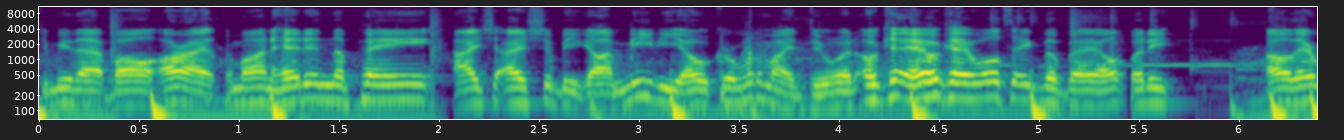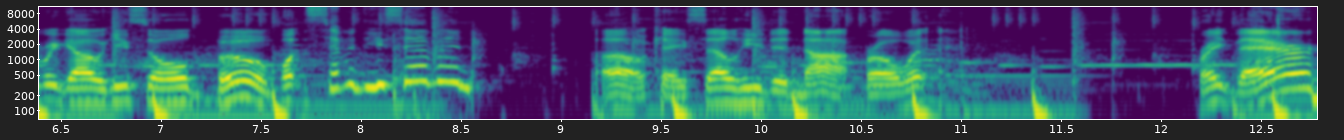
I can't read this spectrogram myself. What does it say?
Give me that ball. All right, come on, head in the paint. I, sh I should be gone. Mediocre. What am I doing? Okay, okay, we'll take the bail. Buddy. Oh, there we go. He sold. Boom. What, 77? Oh, okay, sell he did not, bro. What? Right there?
